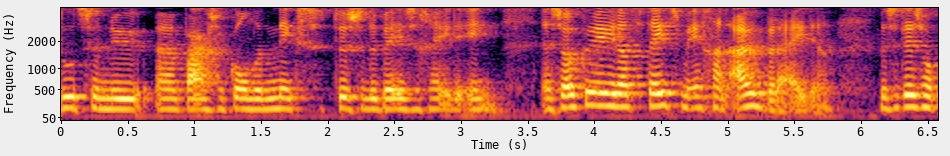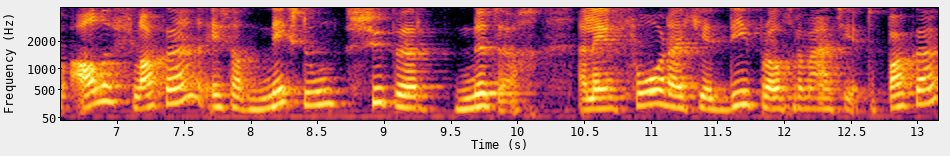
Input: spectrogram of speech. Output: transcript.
doet ze nu een paar seconden niks tussen de bezigheden in. En zo kun je dat steeds meer gaan uitbreiden. Dus het is op alle vlakken, is dat niks doen super nuttig. Alleen voordat je die programmatie hebt te pakken,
